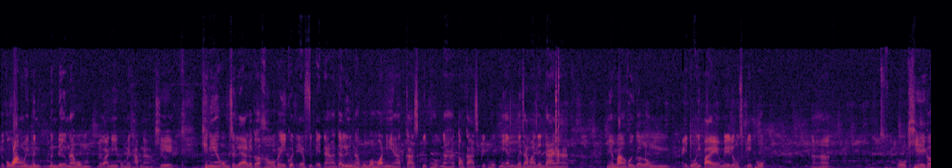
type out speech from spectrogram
แล้วก็วางไว้เหมือนเหมือนเดิมนะผม แล้วอันนี้ผมไม่ทับนะ โอเค แค่นี้ครับผมเสร็จแล้วแล้วก็เข้าไปกด F11 นะฮะอย่าลืมนะผมว่าหมอดนี้ฮะการสคริปต์ฮุกนะฮะต้องการสคริปต์ฮุกไม่งั้นไม่สามารถเล่นได้นะฮะไม่งั้นบางคนก็ลงไอตัวนี้ไปไม่ได้ลงสคริปต์ฮุกนะฮะโอเคก็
